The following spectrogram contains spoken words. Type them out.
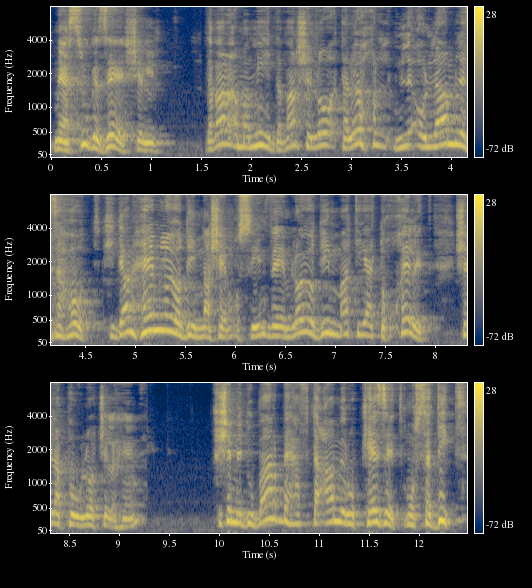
מהסוג הזה של דבר עממי, דבר שלא, אתה לא יכול לעולם לזהות, כי גם הם לא יודעים מה שהם עושים והם לא יודעים מה תהיה התוחלת של הפעולות שלהם. כשמדובר בהפתעה מרוכזת, מוסדית,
